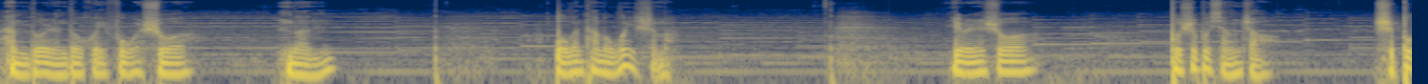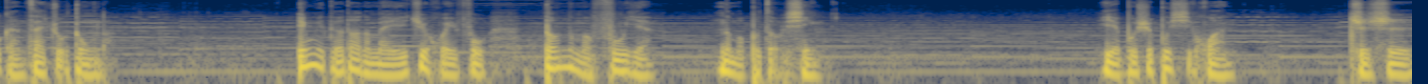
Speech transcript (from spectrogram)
很多人都回复我说：“能。”我问他们为什么？有人说：“不是不想找，是不敢再主动了。”因为得到的每一句回复都那么敷衍，那么不走心。也不是不喜欢，只是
